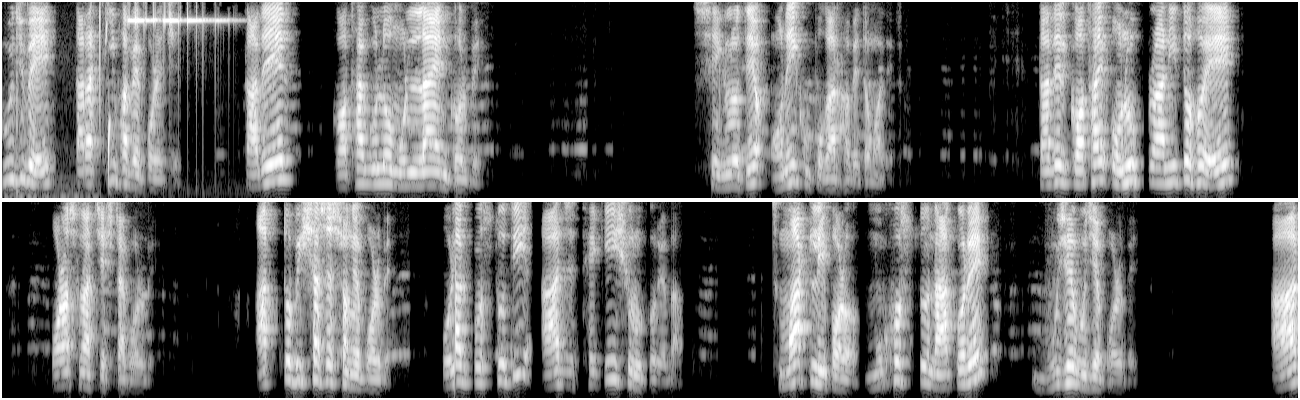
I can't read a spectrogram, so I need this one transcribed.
বুঝবে তারা কীভাবে পড়েছে। তাদের কথাগুলো মূল্যায়ন করবে। সেগুলোতে অনেক উপকার হবে তোমাদের। তাদের কথায় অনুপ্রাণিত হয়ে পড়াশোনার চেষ্টা করবে। আত্মবিশ্বাসের সঙ্গে পড়বে। পড়ার প্রস্তুতি আজ থেকেই শুরু করে দাও। স্মার্টলি পড়ো, মুখস্থ না করে বুঝে বুঝে পড়বে। আর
